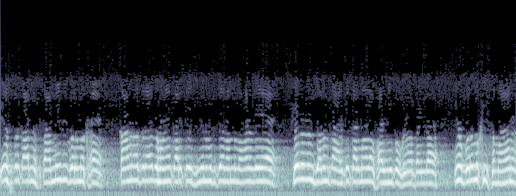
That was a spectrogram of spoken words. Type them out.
ਇਸ ਪ੍ਰਕਾਰ ਨਿਸ਼ਕਾਮੀ ਵੀ ਗੁਰਮੁਖ ਹੈ। ਕਾਮਨਾ ਤੋਂ ਰਹਿਤ ਹੋਣੇ ਕਰਕੇ ਜੀਵਨ ਮੁਕਤੀ ਆਨੰਦ ਮਾਣਦੇ ਹੈ। ਫਿਰ ਉਹਨਾਂ ਨੂੰ ਜਨਮ ਧਾਰ ਕੇ ਕਰਮਾਂ ਦਾ ਫਲ ਨਹੀਂ ਭੋਗਣਾ ਪੈਂਦਾ। ਕਿਉਂ ਗੁਰਮੁਖੀ ਸਮਾਨ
